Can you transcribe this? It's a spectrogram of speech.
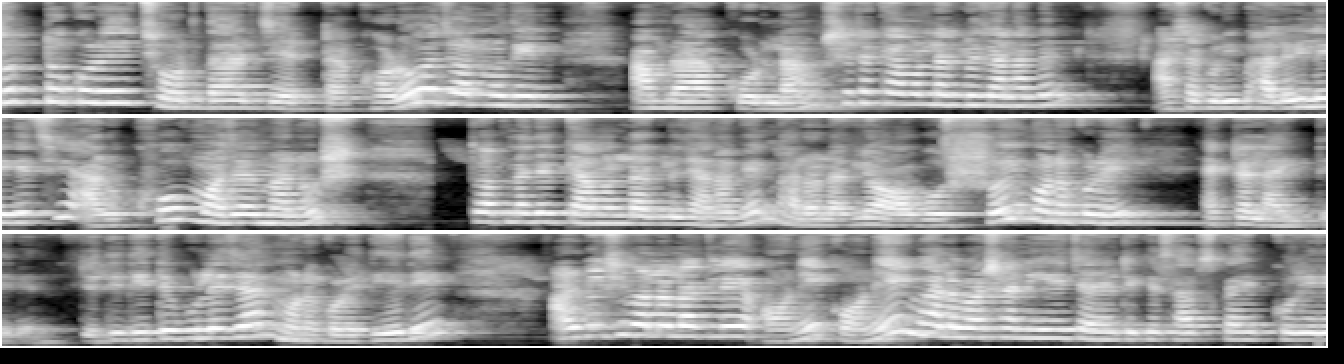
ছোট্ট করে ছোটদার যে একটা ঘরোয়া জন্মদিন আমরা করলাম সেটা কেমন লাগল জানাবেন? আশা করি ভালোই লেগেছে আরও খুব মজার মানুষ। তো আপনাদের কেমন লাগল জানাবেন? ভালো লাগলে অবশ্যই মনে করে একটা লাইক দেবেন। যদি দিতে ভুলে যান মনে করে দিয়ে দিন। আর বেশি ভালো লাগলে অনেক অনেক ভালোবাসা নিয়ে চ্যানেলটিকে সাবস্ক্রাইব করে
